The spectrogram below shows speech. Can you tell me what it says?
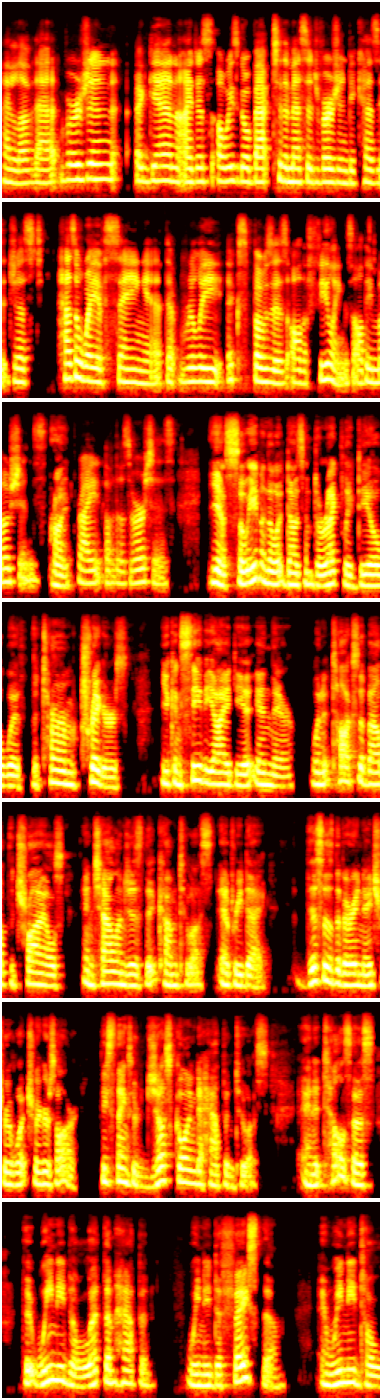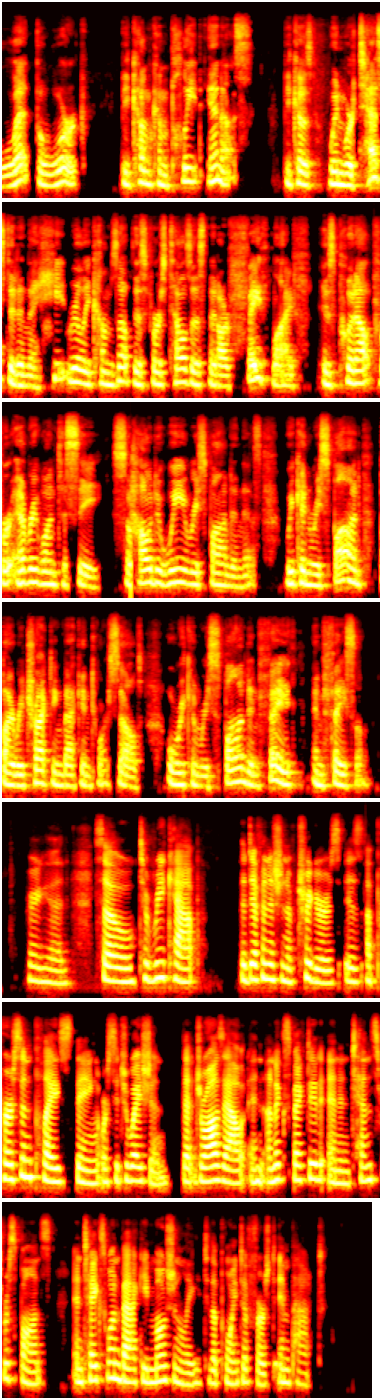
I love that version. Again, I just always go back to the message version because it just has a way of saying it that really exposes all the feelings, all the emotions, Right. right, of those verses. Yes, so even though it doesn't directly deal with the term triggers, you can see the idea in there when it talks about the trials and challenges that come to us every day. This is the very nature of what triggers are. These things are just going to happen to us. And it tells us that we need to let them happen. We need to face them and we need to let the work become complete in us. Because when we're tested and the heat really comes up, this verse tells us that our faith life is put out for everyone to see. So, how do we respond in this? We can respond by retracting back into ourselves, or we can respond in faith and face them. Very good. So, to recap, the definition of triggers is a person, place, thing, or situation that draws out an unexpected and intense response and takes one back emotionally to the point of first impact.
